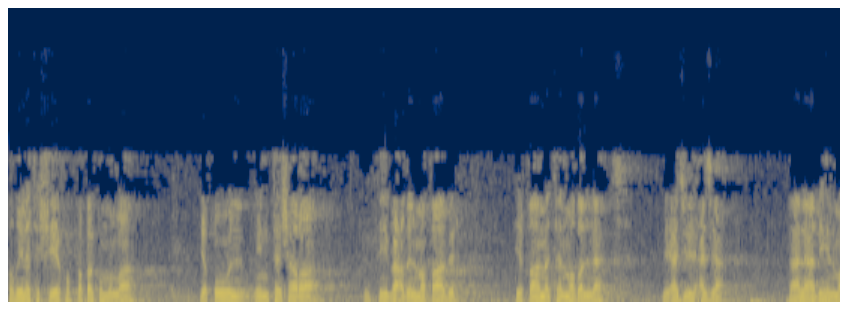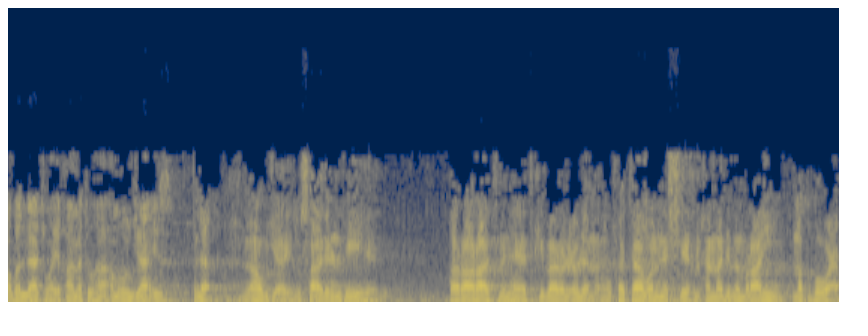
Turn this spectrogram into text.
فضيلة الشيخ وفقكم الله يقول انتشر في بعض المقابر إقامة المظلات لأجل العزاء. فهل هذه المظلات وإقامتها أمر جائز؟ لا ما هو جائز وصادر فيه قرارات من هيئة كبار العلماء وفتاوى من الشيخ محمد بن إبراهيم مطبوعة.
